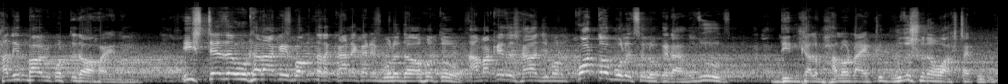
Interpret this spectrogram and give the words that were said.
স্বাধীনভাবে করতে দেওয়া হয় না স্টেজে ওঠার আগে বক্তারা কানে কানে বলে দেওয়া হতো, আমাকে যে সারা জীবন কত বলেছে লোকেরা, হুজুর, দিনকাল ভালো না, একটু বুঝে শুনে ওয়াজটা করুন।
